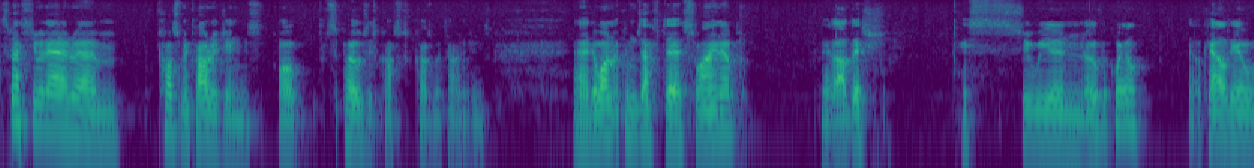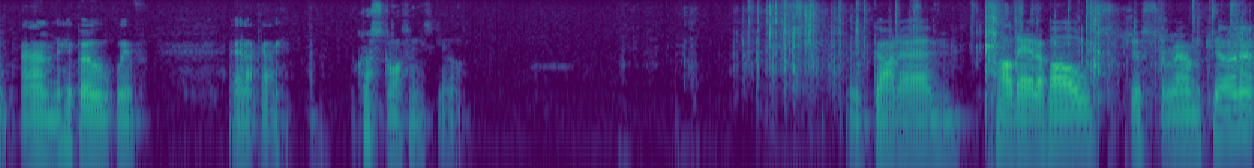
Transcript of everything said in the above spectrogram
especially with their um, Cosmic Origins or supposed cos Cosmic Origins. Uh, the one that comes after Swinub, Laddish, Hisuian Overqwil, little Keldeo, and the Hippo with uh, that guy. Think it's called. We've got um, Paldea Evolves just around the corner.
